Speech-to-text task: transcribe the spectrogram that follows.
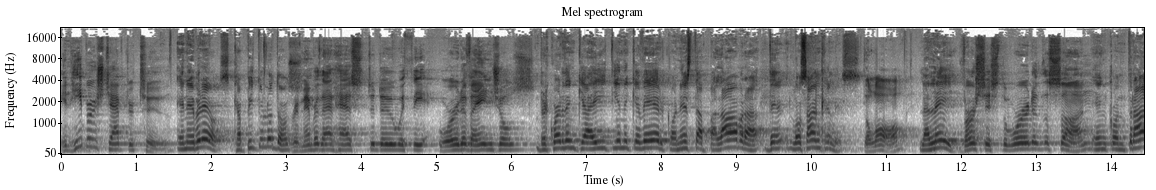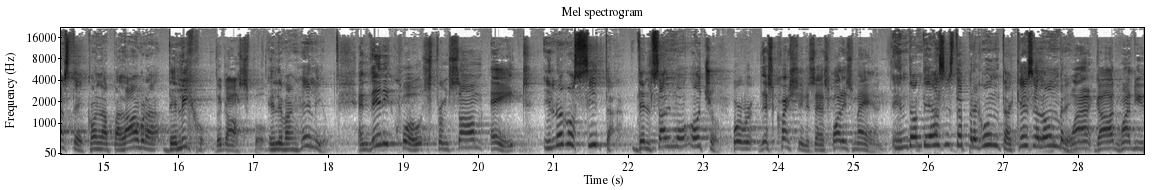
In Hebrews chapter 2, En Hebreos capítulo 2, remember that has to do with the word of angels, recuerden que ahí tiene que ver con esta palabra de los ángeles, the law, la ley, versus the word of the Son, en contraste con la palabra del Hijo, the gospel. el Evangelio. And then he quotes from Psalm 8, Y luego cita del Salmo 8, where this question is asked What is man? en donde hace esta pregunta, ¿qué es el hombre? Why, God, why do you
